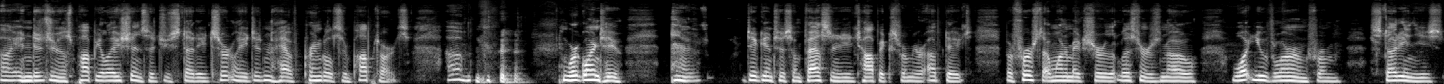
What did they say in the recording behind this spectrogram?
uh, indigenous populations that you studied certainly didn't have Pringles and Pop Tarts. Um, we're going to dig into some fascinating topics from your updates, but first, I want to make sure that listeners know what you've learned from studying these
